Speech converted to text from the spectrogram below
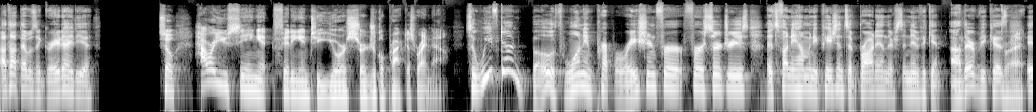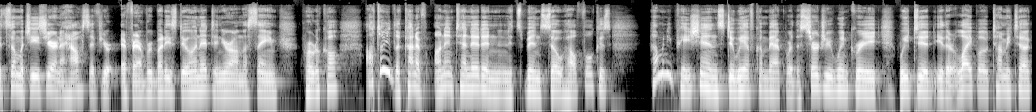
I thought that was a great idea. So, how are you seeing it fitting into your surgical practice right now? So we've done both. One in preparation for for surgeries. It's funny how many patients have brought in their significant other because Right. it's so much easier in a house if you're if everybody's doing it and you're on the same protocol. I'll tell you the kind of unintended and it's been so helpful because how many patients do we have come back where the surgery went great? We did either lipo, tummy tuck,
